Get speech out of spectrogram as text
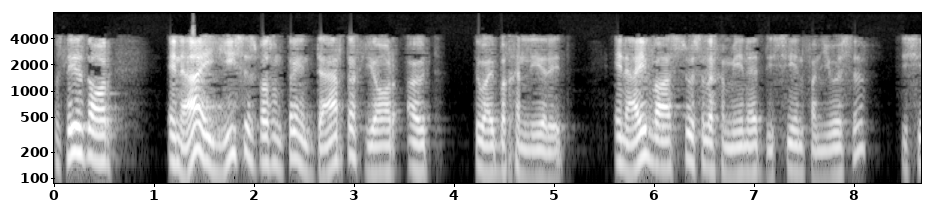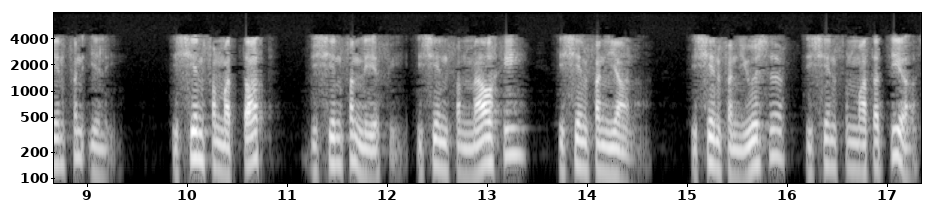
Ons lees daar en hy Jesus was omtrent 30 jaar oud toe hy begin leer het En hy was soos hulle gemeen het, die seun van Josef, die seun van Eli, die seun van Matat, die seun van Levi, die seun van Melchi, die seun van Jana, die seun van Josef, die seun van Mattatias,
